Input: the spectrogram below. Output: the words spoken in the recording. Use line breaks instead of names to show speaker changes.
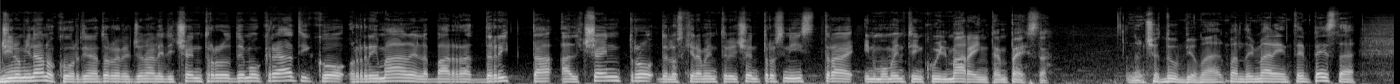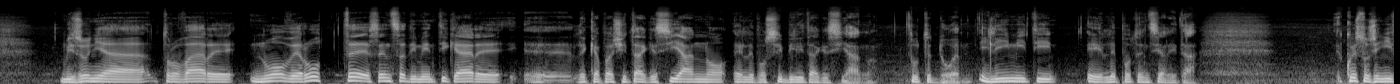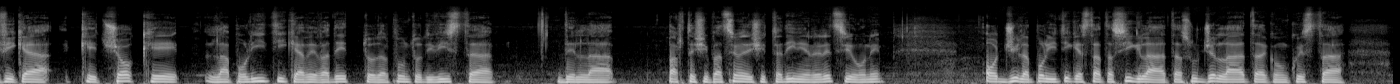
Gino Milano, coordinatore regionale di Centro Democratico, rimane la barra dritta al centro dello schieramento di centrosinistra in un momento in cui il mare è in tempesta.
Non c'è dubbio, ma quando il mare è in tempesta bisogna trovare nuove rotte senza dimenticare eh, le capacità che si hanno e le possibilità che si hanno, tutte e due, i limiti e le potenzialità. Questo significa che ciò che la politica aveva detto dal punto di vista della partecipazione dei cittadini alle elezioni, oggi la politica è stata siglata, suggellata con questa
